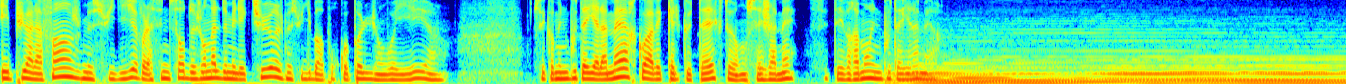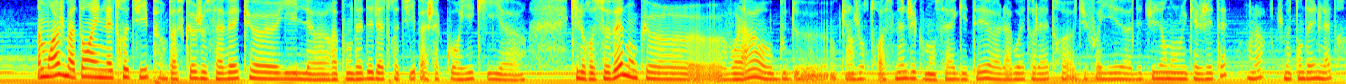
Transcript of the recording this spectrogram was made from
Et puis à la fin, je me suis dit, voilà, c'est une sorte de journal de mes lectures et je me suis dit, bah pourquoi pas lui envoyer. C'est comme une bouteille à la mer, quoi, avec quelques textes, on sait jamais. C'était vraiment une bouteille à la mer. Moi, je m'attends à une lettre type parce que je savais qu'il euh, répondait des lettres types à chaque courrier euh, qu'il recevait. Donc euh, voilà, au bout de 15 jours, 3 semaines, j'ai commencé à guetter la boîte aux lettres du foyer d'étudiants dans lequel j'étais. Voilà, je m'attendais à une lettre.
